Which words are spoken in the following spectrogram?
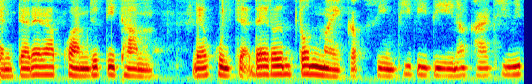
น จะได้รับความยุติธรรม แล้วคุณจะได้เริ่มต้นใหม่กับสิ่งที่ดี ๆ นะคะ ชีวิต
